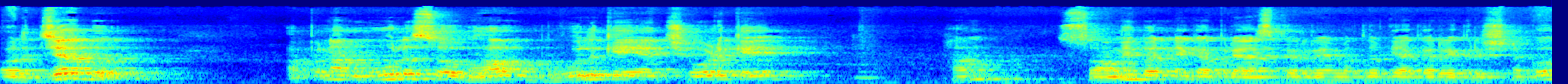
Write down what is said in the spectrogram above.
और जब अपना मूल स्वभाव भूल के या छोड़ के हम स्वामी बनने का प्रयास कर रहे हैं मतलब क्या कर रहे हैं? कृष्ण को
